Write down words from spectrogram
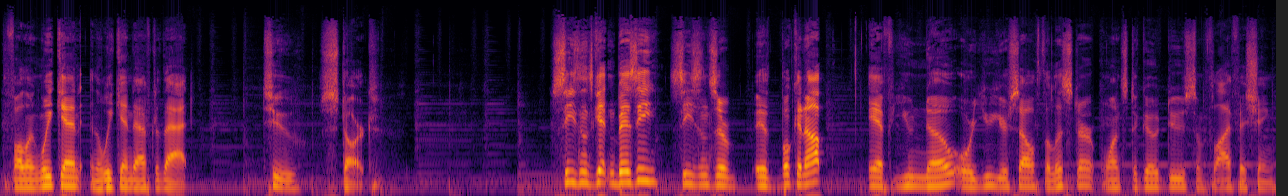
the following weekend, and the weekend after that to start. Season's getting busy. Seasons are is booking up. If you know or you yourself, the listener, wants to go do some fly fishing,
